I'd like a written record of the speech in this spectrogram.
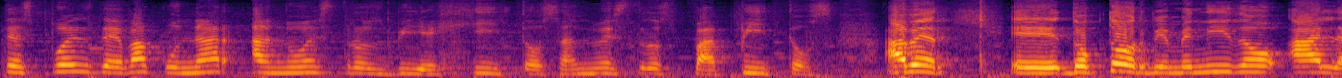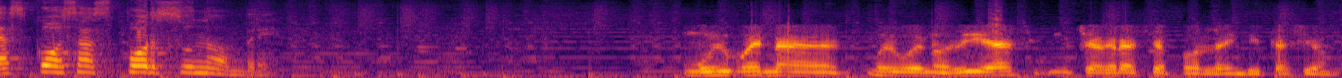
después de vacunar a nuestros viejitos, a nuestros papitos. A ver, eh, doctor, bienvenido a Las Cosas por su nombre. Muy, buena, muy buenos días muchas gracias por la invitación.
